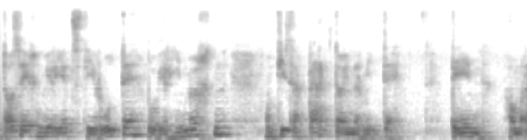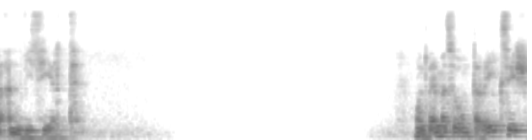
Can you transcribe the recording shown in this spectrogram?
Und da sehen wir jetzt die Route, wo wir hin möchten. Und dieser Berg da in der Mitte, den haben wir anvisiert. Und wenn man so unterwegs ist,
